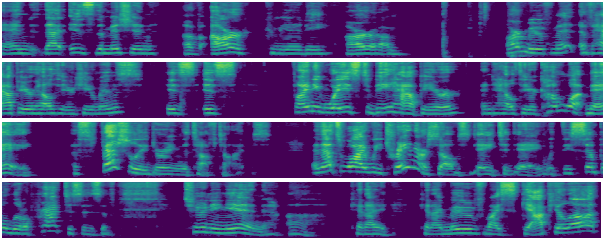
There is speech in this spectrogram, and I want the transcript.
And that is the mission of our community, our um, our movement of happier, healthier humans is is finding ways to be happier and healthier, come what may, especially during the tough times. And that's why we train ourselves day to day with these simple little practices of tuning in. Uh, can I can I move my scapula?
